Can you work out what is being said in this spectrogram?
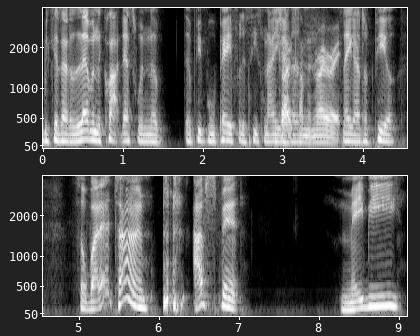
because at eleven o'clock that's when the the people who pay for the seats now you Start got coming right, right. they got to peel. So by that time, I've spent maybe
